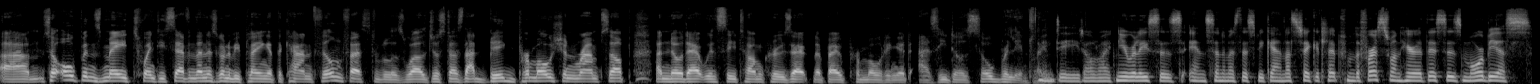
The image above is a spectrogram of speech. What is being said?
um, so opens May 27th, then it's going to be playing at the Cannes Film Festival as well, just as that big promotion ramps up. And no doubt we'll see Tom Cruise out and about promoting it as he does so brilliantly. Indeed. All right. New releases in cinemas this weekend. Let's take a clip from the first one here. This is Morbius.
